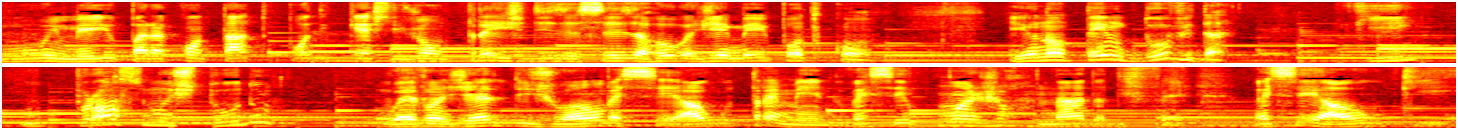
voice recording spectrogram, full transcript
o e-mail para contato podcast joão316@gmail.com. Eu não tenho dúvida que o próximo estudo, o Evangelho de João, vai ser algo tremendo, vai ser uma jornada de fé, vai ser algo que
